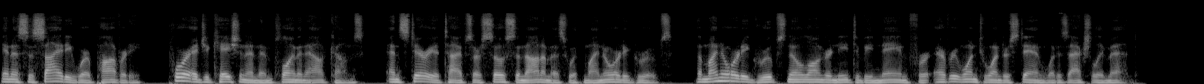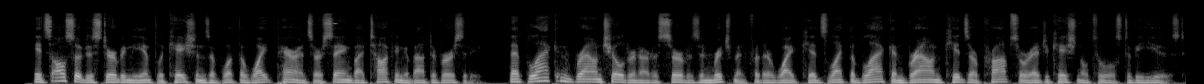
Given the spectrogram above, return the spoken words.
In a society where poverty, poor education and employment outcomes, and stereotypes are so synonymous with minority groups, the minority groups no longer need to be named for everyone to understand what is actually meant. It's also disturbing the implications of what the white parents are saying by talking about diversity. That black and brown children are to serve as enrichment for their white kids, like the black and brown kids are props or educational tools to be used.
